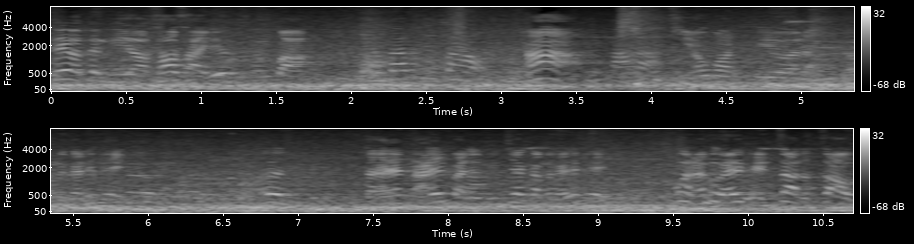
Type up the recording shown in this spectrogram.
这要登记啊，炒菜了两百。两百四包。哈？四包啦。只有我对啊啦，我咪给你平了。大家大家办就直接咁咪给你骗，我若要给你骗早就走。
